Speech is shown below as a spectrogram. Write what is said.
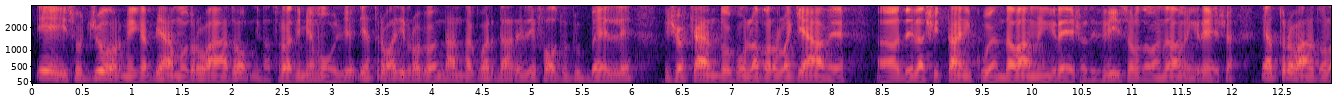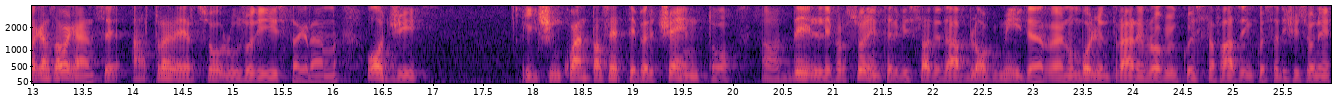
e i soggiorni che abbiamo trovato, li ha trovati mia moglie, li ha trovati proprio andando a guardare le foto più belle, ricercando con la parola chiave uh, della città in cui andavamo in Grecia, dell'isola dove andavamo in Grecia, e ha trovato la casa vacanze attraverso l'uso di Instagram. Oggi il 57% uh, delle persone intervistate da Blogmeter, non voglio entrare proprio in questa fase, in questa decisione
